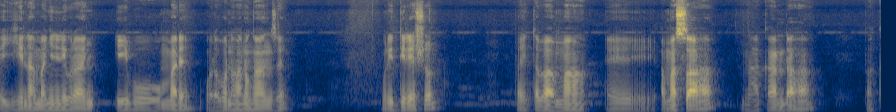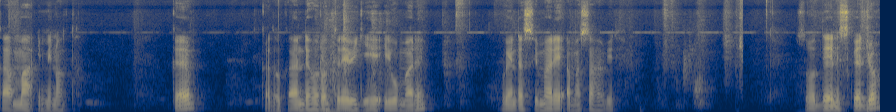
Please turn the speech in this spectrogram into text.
igihe inama nyine iri bumare urabona hano nkanze muri duration bahita bampa eh, amasaha nakanda aha bakampa iminota kadukandeho rero turebe igihe iri bumare wenda simare amasaha abiri. So then schedule.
